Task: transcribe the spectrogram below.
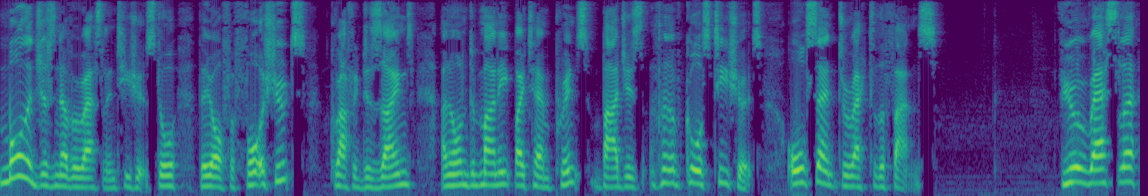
More than just another wrestling t shirt store, they offer photo shoots, graphic designs, and on demand 8x10 prints, badges, and of course t shirts, all sent direct to the fans. If you're a wrestler,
